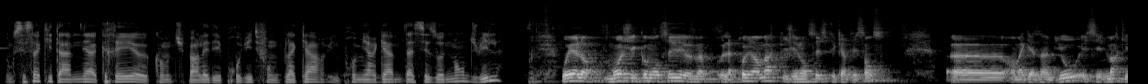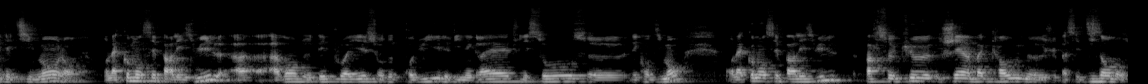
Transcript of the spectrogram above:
Donc c'est ça qui t'a amené à créer, euh, comme tu parlais des produits de fond de placard, une première gamme d'assaisonnement d'huile? Oui, alors moi j'ai commencé, euh, la première marque que j'ai lancée c'était Quintessence. Euh, en magasin bio et c'est une marque effectivement. Alors, on a commencé par les huiles avant de déployer sur d'autres produits, les vinaigrettes, les sauces, les condiments. On a commencé par les huiles parce que j'ai un background, j'ai passé 10 ans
